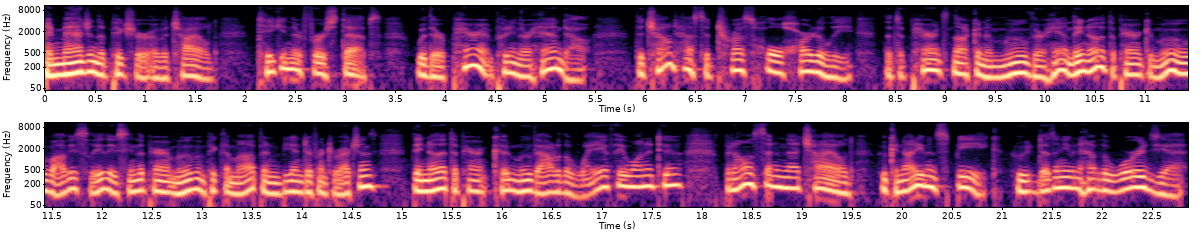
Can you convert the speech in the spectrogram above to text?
Imagine the picture of a child taking their first steps with their parent putting their hand out, the child has to trust wholeheartedly that the parent's not going to move their hand. They know that the parent can move. Obviously, they've seen the parent move and pick them up and be in different directions. They know that the parent could move out of the way if they wanted to. But all of a sudden, that child who cannot even speak, who doesn't even have the words yet,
